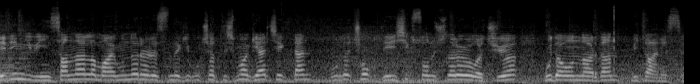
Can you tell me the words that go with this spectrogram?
Dediğim gibi insanlarla maymunlar arasındaki bu çatışma gerçekten burada çok değişik sonuçlara yol açıyor. Bu da onlardan bir tanesi.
